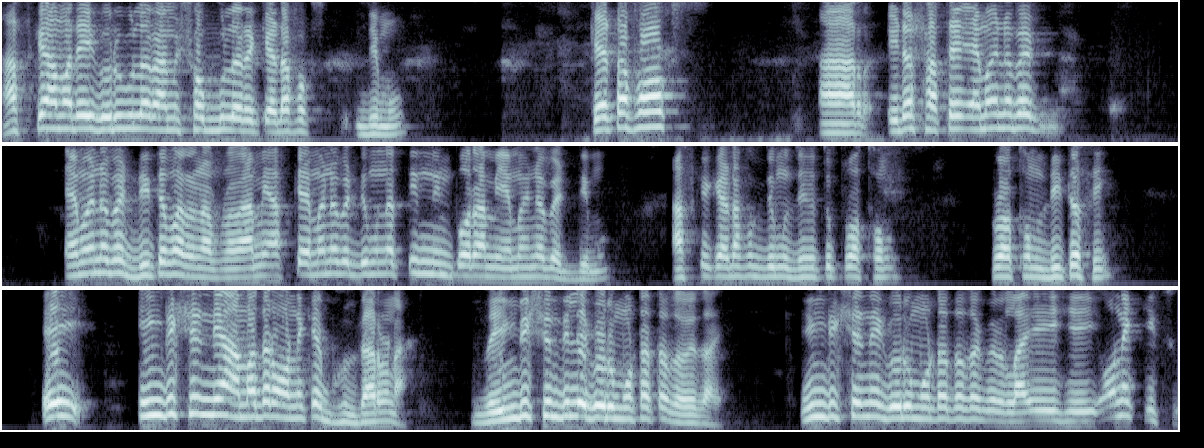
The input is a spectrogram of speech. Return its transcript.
আজকে আমার এই গরুগুলার আমি সবগুলারে ক্যাটাফক্স দিমু। ক্যাটাফক্স আর এটার সাথে অ্যামাইনোভেট অ্যামাইনোভেট দিতে পারেন আপনারা। আমি আজকে অ্যামাইনোভেট দিব না, তিন দিন পর আমি অ্যামাইনোভেট দিমু। আজকে ক্যাটাফক্স দিমু, যেহেতু প্রথম প্রথম দিতেছি। এই ইঞ্জেকশন নিয়ে আমাদের অনেকের ভুল ধারণা। যে ইঞ্জেকশন দিলে গরু মোটা তাজা হয়ে যায়। ইঞ্জেকশনে গরু মোটা তাজা করে এই এই অনেক কিছু।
